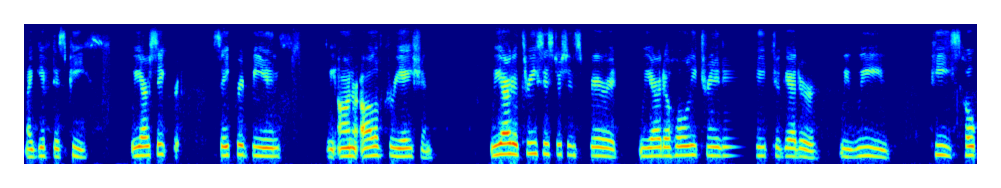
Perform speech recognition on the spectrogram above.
My gift is peace. We are sacred, sacred beings. We honor all of creation. We are the three sisters in spirit. We are the Holy Trinity together we weave peace, hope,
